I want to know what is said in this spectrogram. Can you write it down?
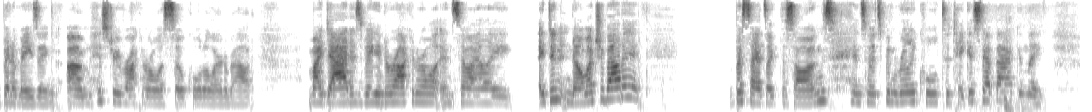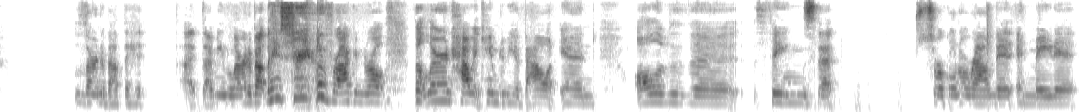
been amazing. Um history of rock and roll is so cool to learn about. My dad is big into rock and roll and so i like i didn't know much about it besides like the songs and so it's been really cool to take a step back and like learn about the hit I, I mean learn about the history of rock and roll but learn how it came to be about and all of the things that circled around it and made it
